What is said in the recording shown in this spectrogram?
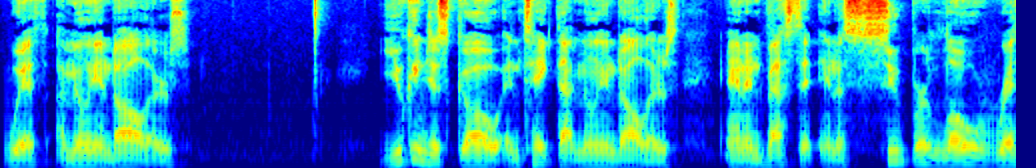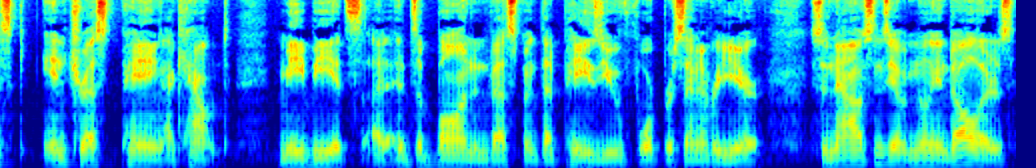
with a million dollars, you can just go and take that million dollars and invest it in a super low risk interest paying account. Maybe it's a, it's a bond investment that pays you 4% every year. So now since you have a million dollars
